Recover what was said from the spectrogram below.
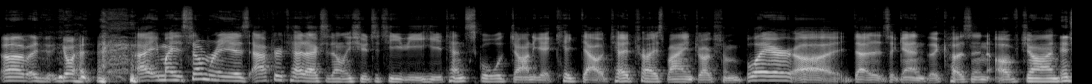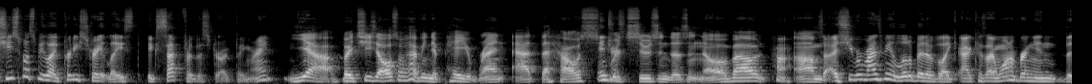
Uh, go ahead. I, my summary is after Ted accidentally shoots a TV, he attends school with John to get kicked out. Ted tries buying drugs from Blair. Uh, that is, again, the cousin of John. and she's supposed to be like pretty straight laced, except for this drug thing, right? yeah, but she's also having to pay rent at the house, which Susan doesn't know about. Huh. Um, so uh, she reminds me a little bit of like because I want to bring in the,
